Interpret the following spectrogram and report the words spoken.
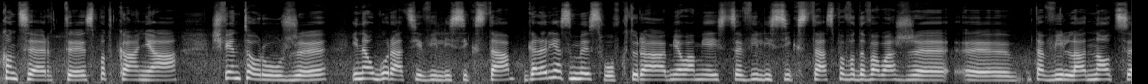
koncerty, spotkania, święto róży, inaugurację Willi Sixta. Galeria Zmysłów, która miała miejsce w Willi Sixta spowodowała, że e, ta willa nocą,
